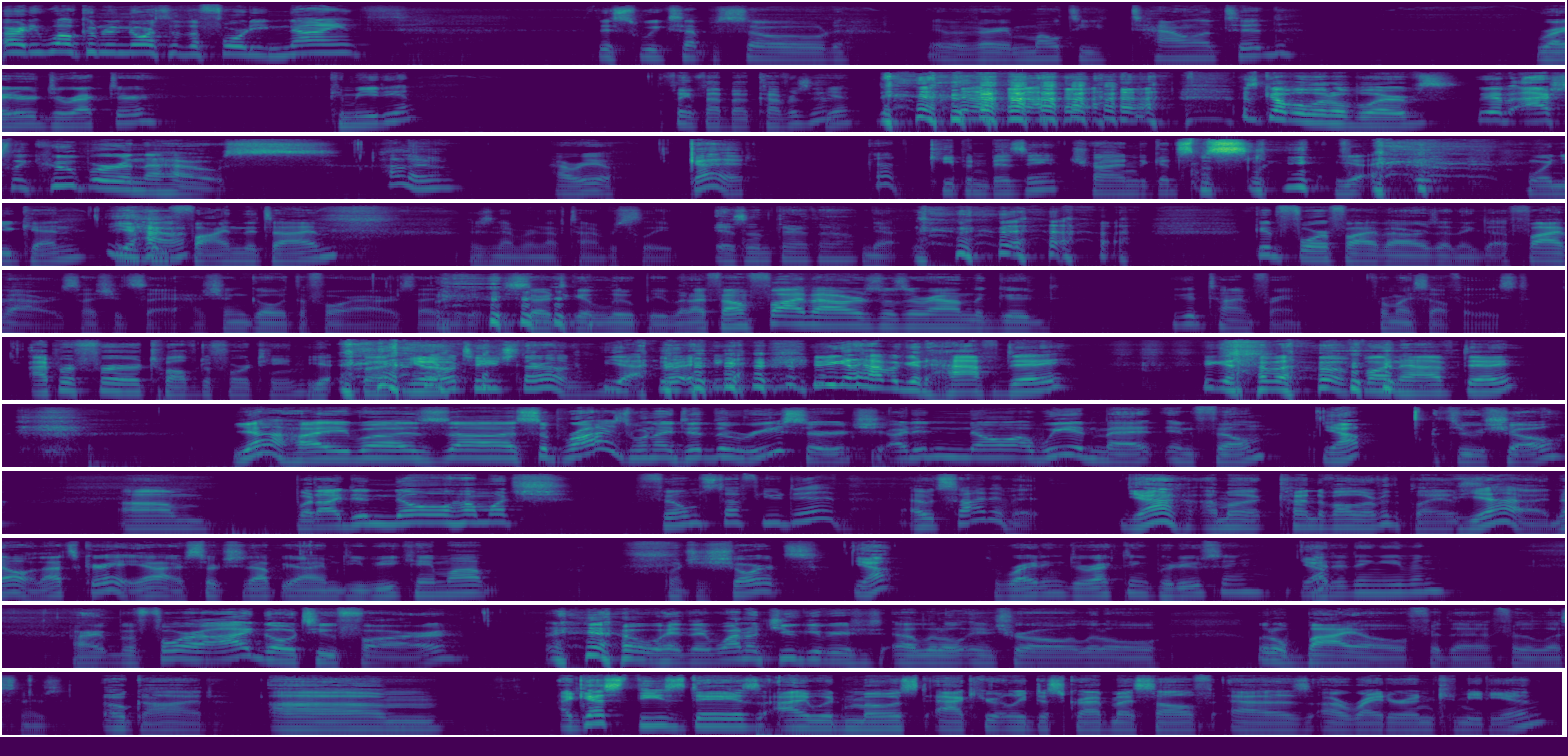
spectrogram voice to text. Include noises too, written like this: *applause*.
Alrighty, welcome to North of the 49th. This week's episode, we have a very multi talented writer, director, comedian. I think that about covers it. Yeah. *laughs* There's a couple little blurbs. We have Ashley Cooper in the house. Hello. How are you? Good. Good. Keeping busy, trying to get some *laughs* sleep. Yeah. *laughs* when you can. and you Yeah. can find the time. There's never enough time for sleep. Isn't there though? Yeah. Good four or five hours, I think. Uh, Five hours, I should say. I shouldn't go with the four hours. I think it, you start to get *laughs* loopy. But I found five hours was around the good, a good time frame for myself at least. I prefer 12 to 14. Yeah. But, you know, to *laughs* each their own. Yeah, right. *laughs* if you're gonna have a good half day, you can have a, a fun half day. Yeah, I was uh, surprised when I did the research. I didn't know we had met in film Yep. through show, um, but I didn't know how much film stuff you did outside of it. Yeah, I'm a kind of all over the place. Yeah, no, that's great. Yeah, I searched it up. Your IMDb came up. Bunch of shorts. Yep. writing, directing, producing, Yep. editing, even. All right, before I go too far *laughs* with it, why don't you give your a little intro, a little little bio for the for the listeners? Oh God. Um, I guess these days I would most accurately describe myself as a writer and comedian.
